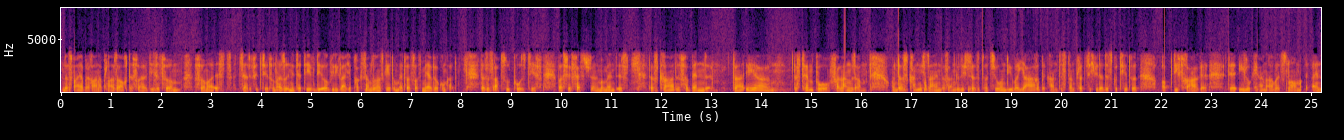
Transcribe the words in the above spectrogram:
und das war ja bei Rana Plaza auch der Fall, diese Firmen, Firma ist zertifiziert worden. Also Initiativen, die irgendwie die gleiche Praxis haben, sondern es geht um etwas, was mehr Wirkung hat. Das ist absolut positiv. Was wir feststellen im Moment ist, dass gerade Verbände da eher das Tempo verlangsamen. Und das kann nicht sein, dass angesichts der Situation, die über Jahre bekannt ist, dann plötzlich wieder diskutiert wird, ob die Frage der ILO-Kernarbeitsnorm eine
